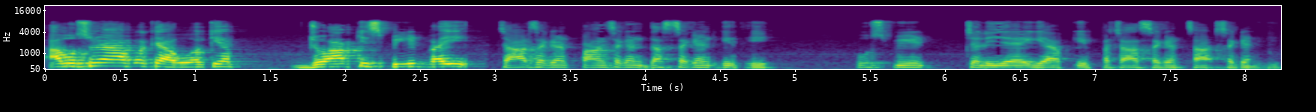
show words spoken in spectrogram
अब उसमें आपका क्या हुआ कि अब जो आपकी स्पीड भाई चार सेकंड पाँच सेकंड दस सेकंड की थी, वो स्पीड चली जाएगी आपकी पचास सेकंड साठ सेकंड की।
